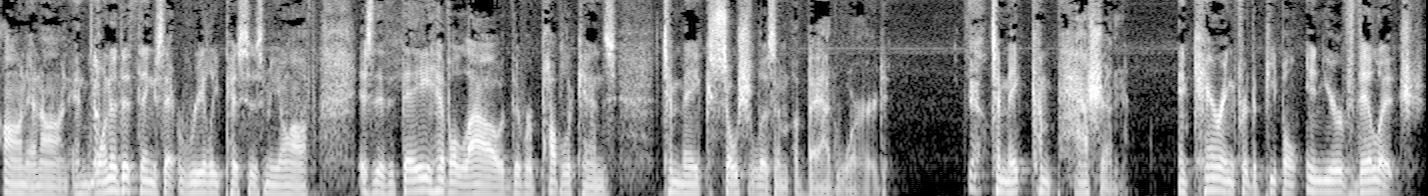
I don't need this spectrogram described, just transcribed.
on and on. And one of the things that really pisses me off is that they have allowed the Republicans to make socialism a bad word. Yeah. To make compassion and caring for the people in your village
